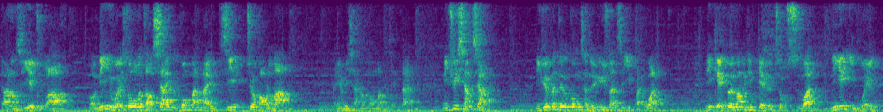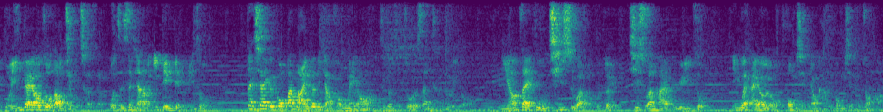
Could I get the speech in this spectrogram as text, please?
当然是业主啊。哦，你以为说我找下一个工班来接就好了吗？没有你想象中那么简单。你去想想，你原本这个工程的预算是一百万，你给对方已经给了九十万，你也以为我应该要做到九成的，我只剩下那么一点点没做。但下一个工班来跟你讲说，没有，你这个只做了三成而。你要再付七十万哦，不对，七十万他还不愿意做，因为还要有风险，要扛风险的状况。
